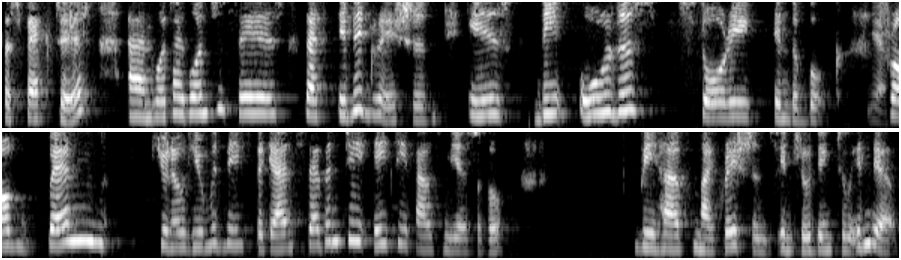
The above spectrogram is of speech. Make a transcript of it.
perspective. And what I want to say is that immigration is the oldest story in the book. Yeah. From when, you know, human beings began 70, 80,000 years ago. We have migrations, including to India.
